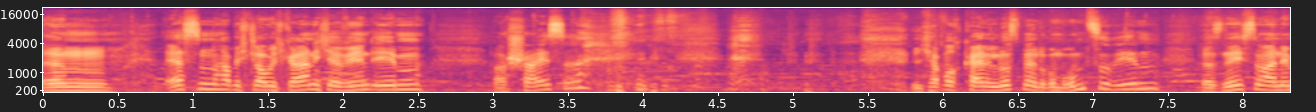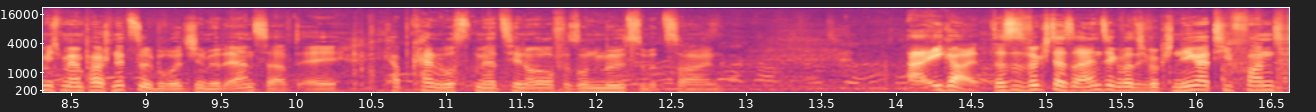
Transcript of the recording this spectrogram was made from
Ähm, Essen habe ich, glaube ich, gar nicht erwähnt eben. War scheiße. ich habe auch keine Lust mehr drum rumzureden. Das nächste Mal nehme ich mir ein paar Schnitzelbrötchen mit. Ernsthaft, ey. Ich habe keine Lust mehr, 10 Euro für so einen Müll zu bezahlen. Ah, egal, das ist wirklich das Einzige, was ich wirklich negativ fand.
